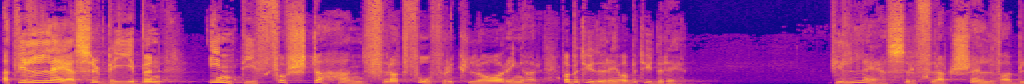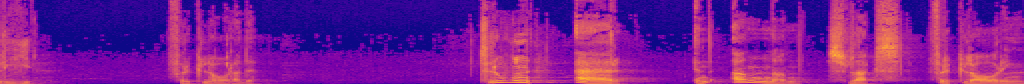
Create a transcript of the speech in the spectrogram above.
att vi läser Bibeln inte i första hand för att få förklaringar. Vad betyder det? Vad betyder det? Vi läser för att själva bli förklarade. Tron är en annan slags förklaring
